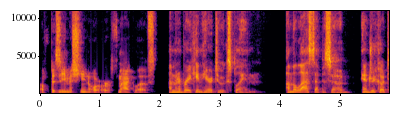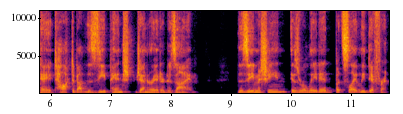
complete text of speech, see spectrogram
of the Z machine or, or MagLIF. I'm going to break in here to explain. On the last episode, Andrew Cote talked about the Z pinch generator design. The Z machine is related but slightly different.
